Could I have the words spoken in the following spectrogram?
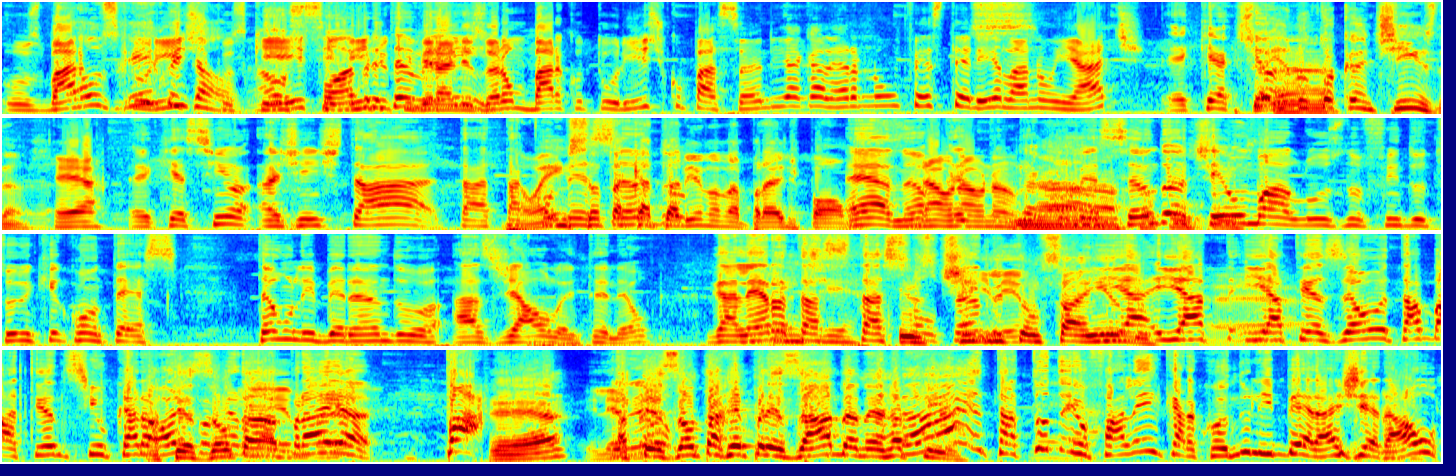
Os, os barcos os ricos, turísticos, então. que Ah, os esse vídeo que também. viralizou era um barco turístico passando e a galera num festeirê lá no iate. É que aqui, Isso aí é no Tocantins, né? É. é que assim, ó, a gente tá, tá, tá não é em começando... Santa Catarina, na Praia de Palmas. É, não, Não, é- não, não. Tá Não, começando a ter uma luz no fim do túnel. O que acontece? Estão liberando as jaulas, entendeu? Galera tá, Entendi. tá Os soltando. tigres estão saindo. E a, e, a, e a tesão tá batendo, assim, o cara A olha tesão pra cara tá- da praia, pá! É. Ele a é- tesão tá represada, né, Rafinha? Ah, tá tudo. Eu falei, cara, quando liberar geral,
